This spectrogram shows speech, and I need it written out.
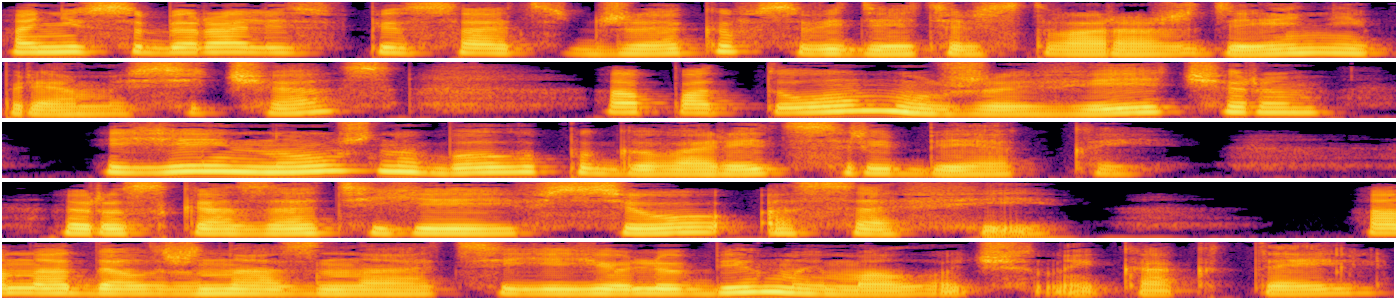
Они собирались вписать Джека в свидетельство о рождении прямо сейчас, а потом, уже вечером, ей нужно было поговорить с Ребеккой, рассказать ей все о Софи. Она должна знать ее любимый молочный коктейль,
